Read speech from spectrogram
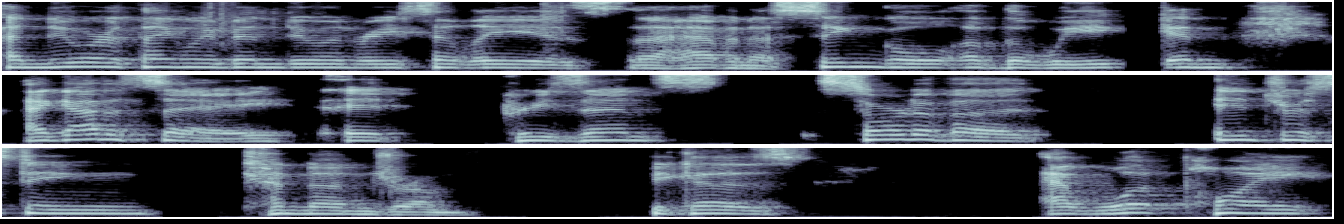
a newer thing we've been doing recently is uh, having a single of the week, and I gotta say, it presents sort of a interesting conundrum because at what point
